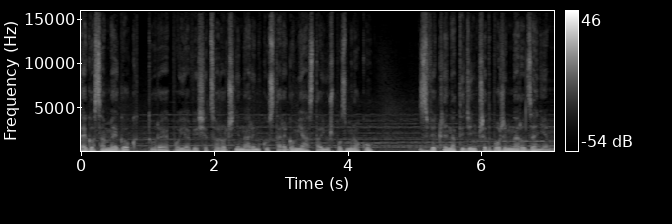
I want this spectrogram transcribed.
Tego samego, które pojawia się corocznie na rynku Starego Miasta już po zmroku, zwykle na tydzień przed Bożym Narodzeniem.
